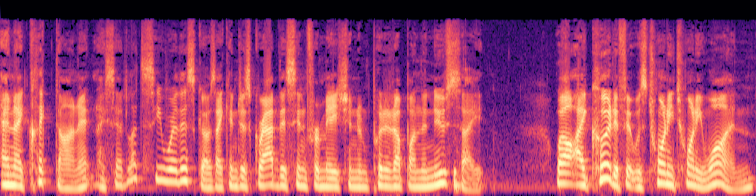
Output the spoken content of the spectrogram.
And I clicked on it and I said, let's see where this goes. I can just grab this information and put it up on the news site. Well, I could if it was 2021,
